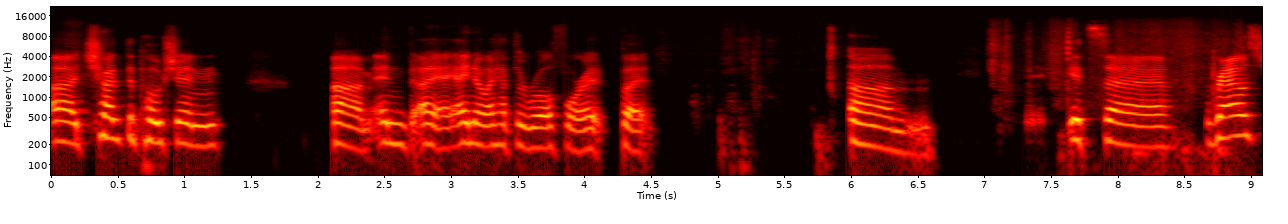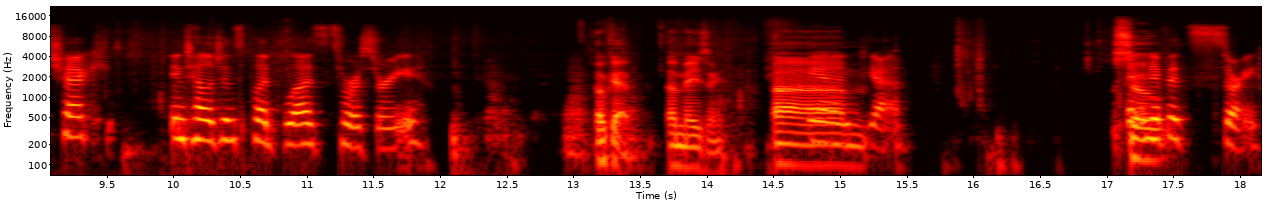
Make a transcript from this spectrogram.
uh, chug the potion. Um, and I, I know I have to roll for it, but, um, it's a rouse check, intelligence, blood, blood, sorcery, Okay, amazing. Um, and yeah. so and if it's sorry,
